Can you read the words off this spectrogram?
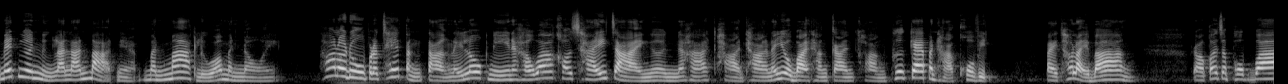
เม็ดเงิน 1 ล้านล้านบาทเนี่ยมันมากหรือว่ามันน้อย ถ้าเราดูประเทศต่างๆ ในโลกนี้นะคะว่าเขาใช้จ่ายเงินนะคะผ่านทางนโยบายทางการคลัง เพื่อแก้ปัญหาโควิด ไปเท่าไหร่บ้าง เราก็จะพบว่า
